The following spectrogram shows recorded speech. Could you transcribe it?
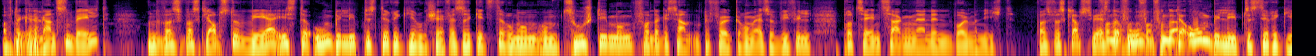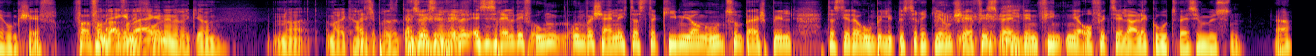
auf der Okay. ganzen Welt. Und was, was glaubst du, wer ist der unbeliebteste Regierungschef? Also geht es darum, um, um Zustimmung von der gesamten Bevölkerung, also wie viel Prozent sagen, nein, den wollen wir nicht. Was, was glaubst du, wer ist Von der, der- von- von- der- der unbeliebteste Regierungschef? Von, Von, der, von eigenen der eigenen Regierung. Na, amerikanische Präsident Also es ist, es ist relativ un, unwahrscheinlich, dass der Kim Jong-un zum Beispiel, dass der der unbeliebteste Regierungschef ist, weil den finden ja offiziell alle gut, weil sie müssen. Ja?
